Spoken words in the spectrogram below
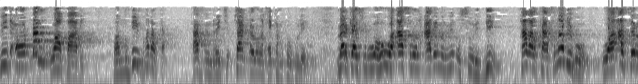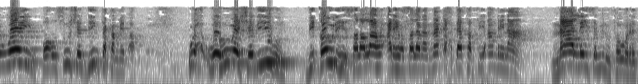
bidcoo dhan waa baadi waa muhiim hadalka xaafid ibn rajab jaamic ulum alxikamka ku leeyahy markaasuu wahuwa aslun cadiimun min usuuli اdiin hadalkaas nabigu waa asal weyn oo usuusha diinta وهو شبيه بقوله صلى الله عليه وسلم من أحدث في أمرنا ما ليس منه فورد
